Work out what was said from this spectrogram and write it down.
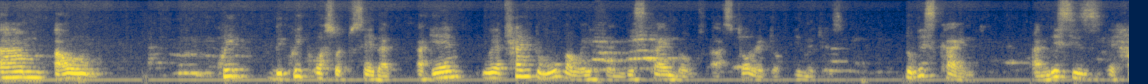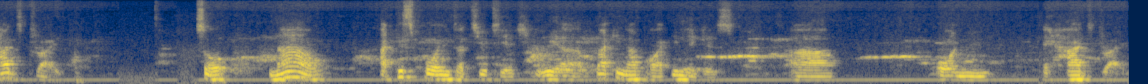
um, I'll quick, be quick also to say that, again, we are trying to move away from this kind of uh, storage of images to this kind, and this is a hard drive. So now at this point at UTH, we are backing up our images uh, on a hard drive,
